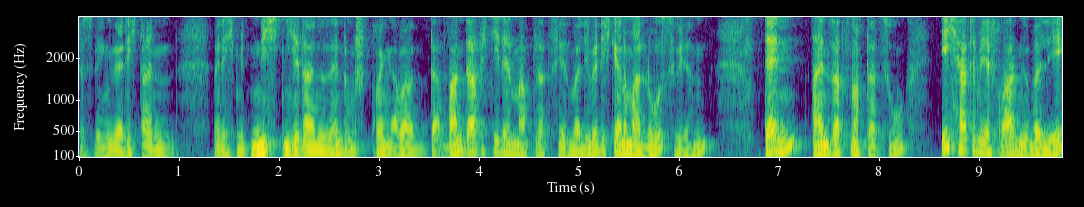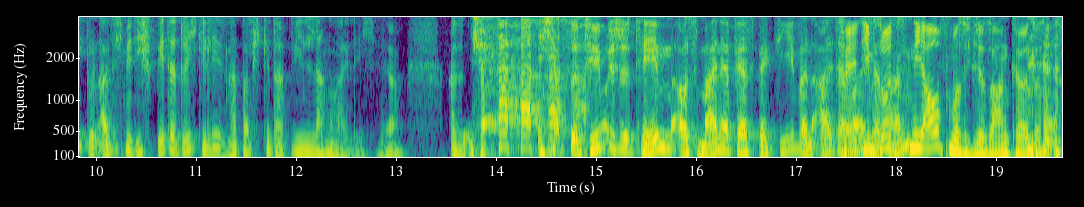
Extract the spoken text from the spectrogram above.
Deswegen werde ich dann, werde ich mitnichten hier deine Sendung sprengen. Aber da, wann darf ich die denn mal platzieren? Weil die würde ich gerne mal loswerden. Denn, ein Satz noch dazu, ich hatte mir Fragen überlegt und als ich mir die später durchgelesen habe, habe ich gedacht, wie langweilig. Ja? Also ich habe ich hab so typische Themen aus meiner Perspektive, ein alter Fällt ihm sonst Mann. nie auf, muss ich dir sagen, Curtis.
